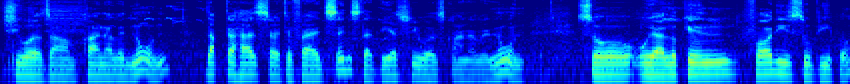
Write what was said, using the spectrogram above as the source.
she was um, carnally known. Doctor has certified since that yes, she was carnally known. So we are looking for these two people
